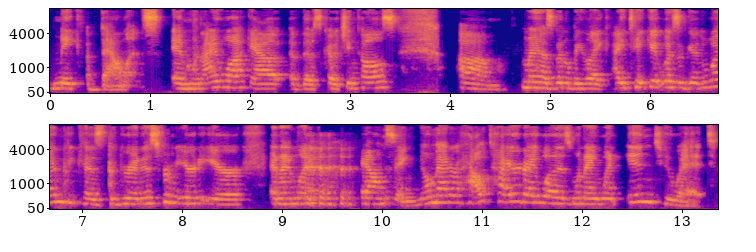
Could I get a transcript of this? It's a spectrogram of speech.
make a balance. And when i walk out of those coaching calls um, my husband will be like i take it was a good one because the grin is from ear to ear and i'm like bouncing. No matter how tired I was when I went into it,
